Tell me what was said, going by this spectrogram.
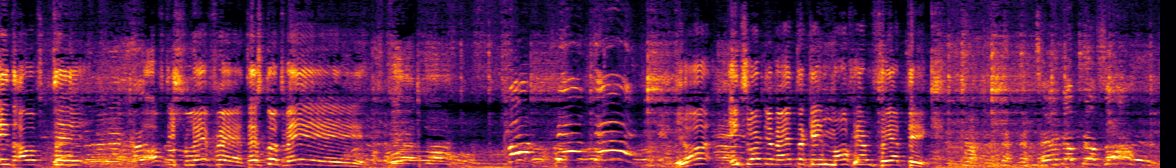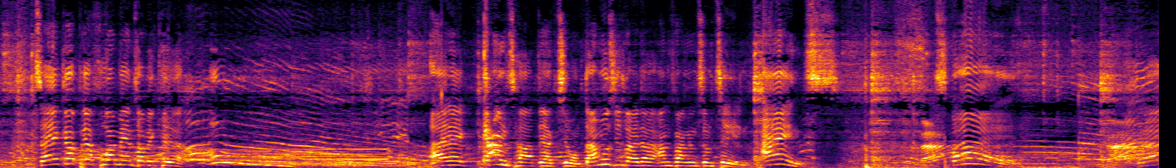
Geht auf die, auf die Schläfe. Das tut weh. Ja, ich soll dir weitergeben, mach ihn fertig. Zeiger Performance habe ich gehört. Eine ganz harte Aktion. Da muss ich leider anfangen zum Zählen. Eins, zwei, drei,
